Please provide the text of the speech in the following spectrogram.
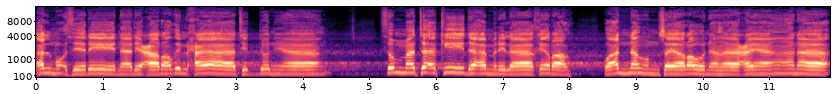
المؤثرين لعرض الحياة الدنيا ثم تأكيد أمر الآخرة وأنهم سيرونها عيانا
